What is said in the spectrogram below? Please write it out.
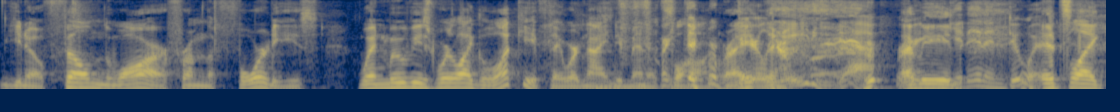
you know film noir from the 40s when movies were like lucky if they were 90 minutes long, right? Barely eighty. Yeah, Right? I mean, get in and do it. It's like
